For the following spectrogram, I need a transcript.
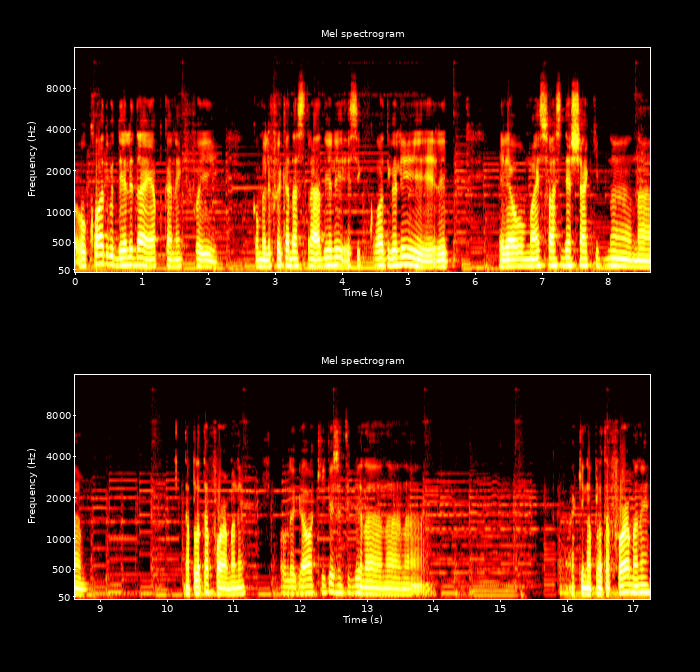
o código dele da época, né, que foi como ele foi cadastrado e ele, esse código ele, ele, ele é o mais fácil de achar aqui na, na, na plataforma, né? O legal aqui que a gente vê na, na, na aqui na plataforma, né?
